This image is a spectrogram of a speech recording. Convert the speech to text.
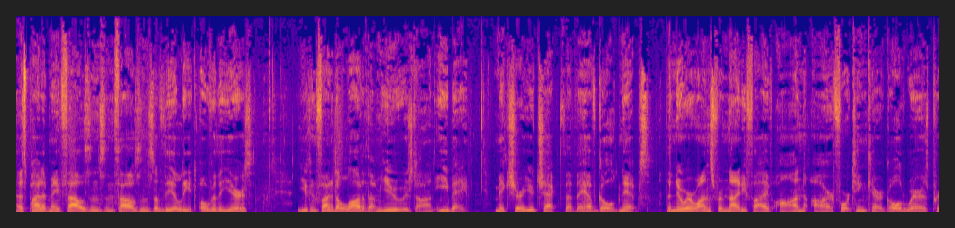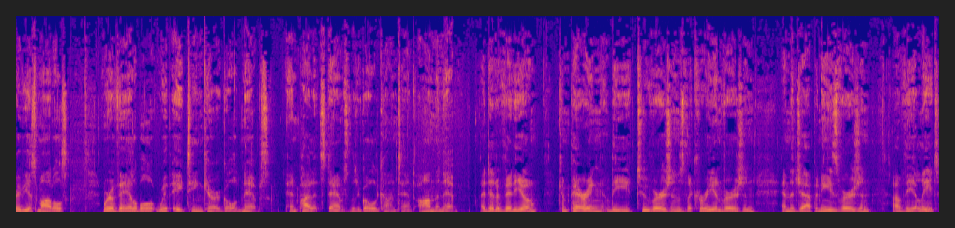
As Pilot made thousands and thousands of the Elite over the years, you can find a lot of them used on eBay. Make sure you check that they have gold nibs. The newer ones from 95 on are 14 karat gold, whereas previous models were available with 18 karat gold nibs. And Pilot stamps the gold content on the nib. I did a video comparing the two versions, the Korean version and the Japanese version of the Elite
